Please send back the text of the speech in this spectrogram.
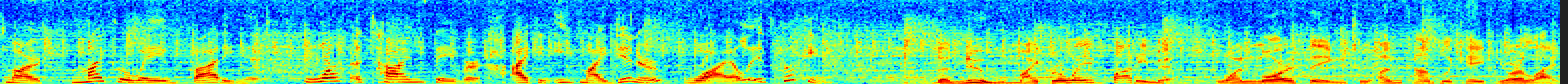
smart microwave body mitt. What a time saver. I can eat my dinner while it's cooking. The new microwave body mitt. One more thing to uncomplicate your life.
